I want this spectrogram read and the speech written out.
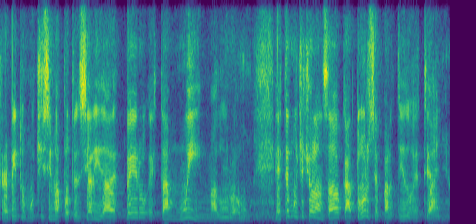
repito, muchísimas potencialidades, pero está muy inmaduro aún. Este muchacho ha lanzado 14 partidos este año,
